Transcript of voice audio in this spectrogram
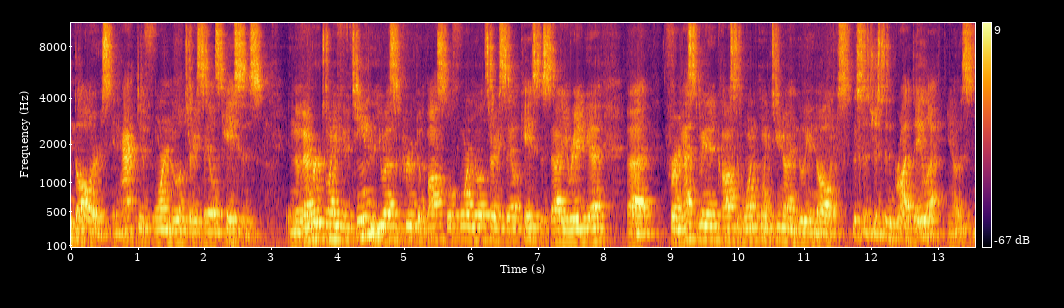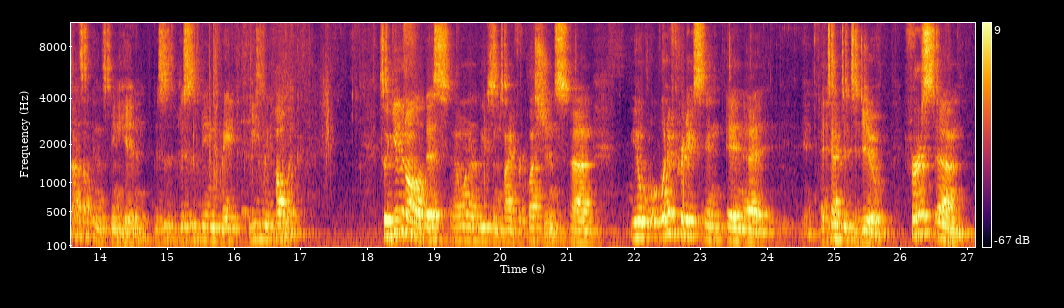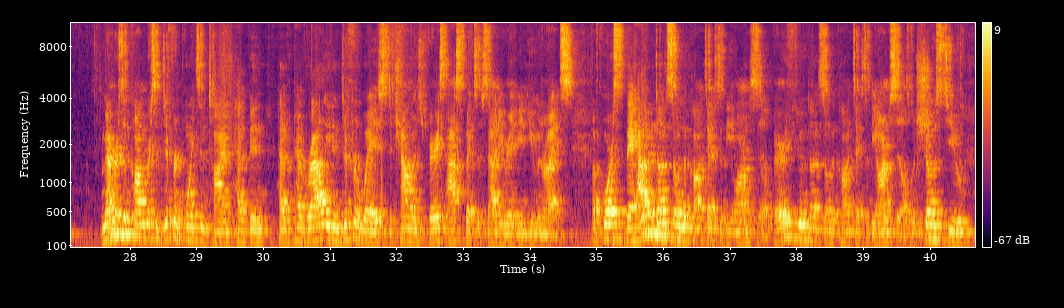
in active foreign military sales cases. In November 2015, the U.S. approved a possible foreign military sale case to Saudi Arabia uh, for an estimated cost of $1.29 billion. This is just in broad daylight. You know, this is not something that's being hidden. This is, this is being made easily public. So given all of this, and I want to leave some time for questions, um, you know, what have critics in, in, uh, attempted to do? First, um, members of Congress at different points in time have, been, have, have rallied in different ways to challenge various aspects of Saudi Arabian human rights. Of course, they haven't done so in the context of the arms sale. Very few have done so in the context of the arms sales, which shows to you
